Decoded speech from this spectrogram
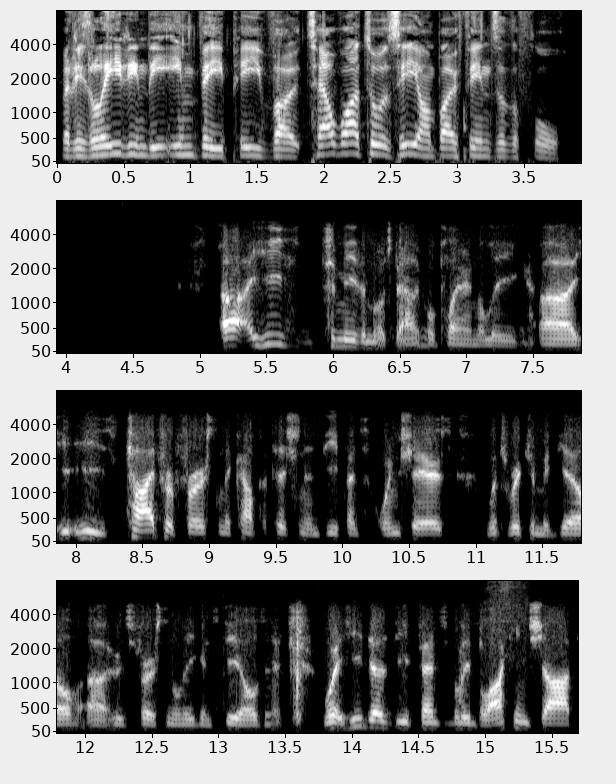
but he's leading the MVP votes. How vital is he on both ends of the floor? Uh, he's to me the most valuable player in the league. Uh, he, he's tied for first in the competition in defensive win shares with Ricky McGill, uh, who's first in the league in steals. And what he does defensively, blocking shots,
